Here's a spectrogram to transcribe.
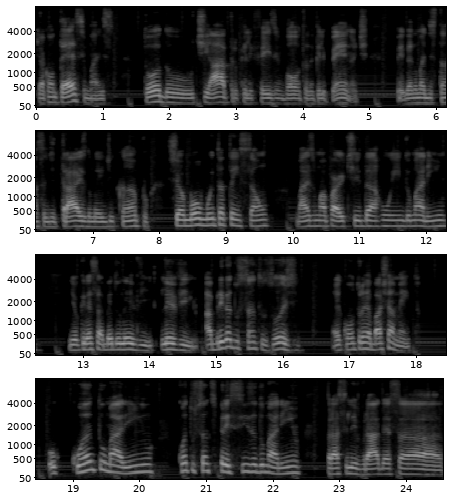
que acontece, mas todo o teatro que ele fez em volta daquele pênalti, pegando uma distância de trás do meio de campo, chamou muita atenção. Mais uma partida ruim do Marinho. E eu queria saber do Levi. Levi, a briga do Santos hoje é contra o rebaixamento. O quanto o Marinho, quanto o Santos precisa do Marinho para se livrar dessa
